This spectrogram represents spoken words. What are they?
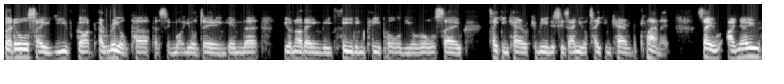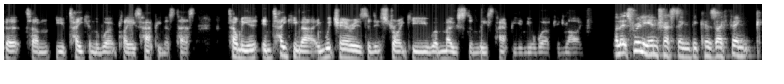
but also you've got a real purpose in what you're doing. In that you're not only feeding people, you're also taking care of communities and you're taking care of the planet. So I know that um, you've taken the workplace happiness test. Tell me, in taking that, in which areas did it strike you you were most and least happy in your working life? Well, it's really interesting because I think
